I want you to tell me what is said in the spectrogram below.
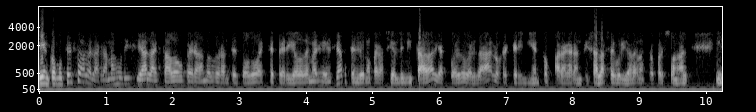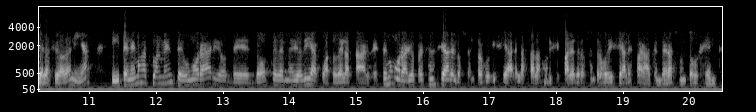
Bien, como usted sabe, la rama judicial ha estado operando durante todo este periodo de emergencia, ha tenido una operación limitada de acuerdo, ¿verdad?, a los requerimientos para garantizar la seguridad de nuestro personal y de la ciudadanía. Y tenemos actualmente un horario de 12 del mediodía a 4 de la tarde. Este es un horario presencial en los centros judiciales, las salas municipales de los centros judiciales para atender asuntos urgentes.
